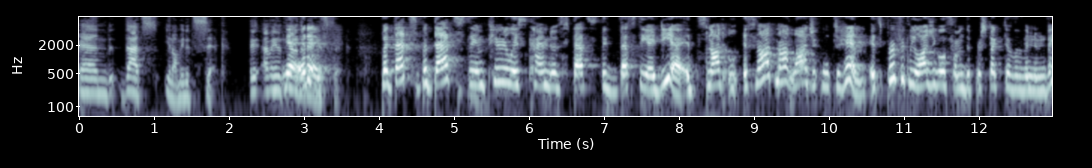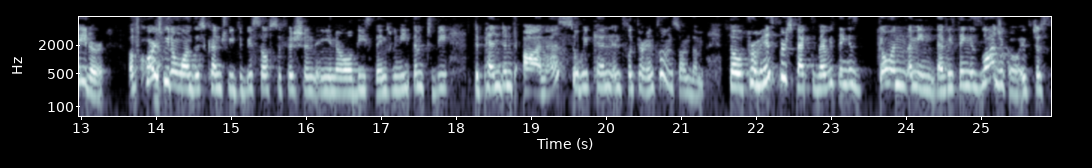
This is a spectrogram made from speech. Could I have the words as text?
and that's you know, I mean, it's sick. I mean, Yeah, end of the it is. It's sick. But that's but that's the imperialist kind of that's the that's the idea. It's not it's not not logical to him. It's perfectly logical from the perspective of an invader. Of course, we don't want this country to be self-sufficient and you know all these things. We need them to be dependent on us so we can inflict our influence on them. So from his perspective, everything is going. I mean, everything is logical. It's just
